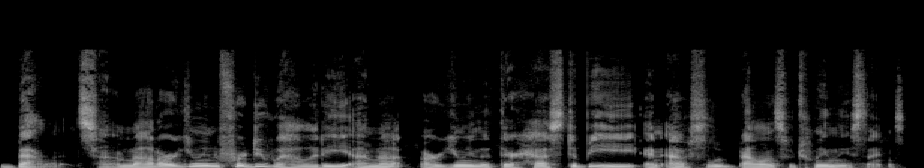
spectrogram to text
balance. I'm not arguing for duality. I'm not arguing that there has to be an absolute balance between these things.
